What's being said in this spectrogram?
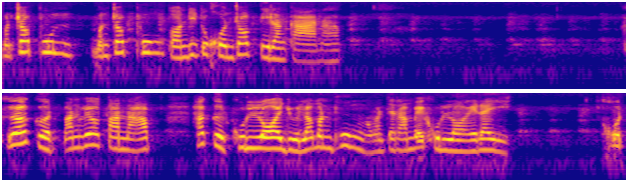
มันชอบพุ่งมันชอบพุ่งตอนที่ทุกคนชอบตีลังกานะครับคือถ้าเกิดมันเวลตันนะครับ ถ้าเกิดคุณลอยอยู่แล้วมันพุ่งมันจะทำให้คุณลอยได้อีก โคตร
